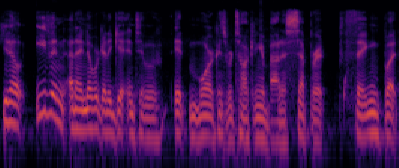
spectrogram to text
You know, even, and I know we're going to get into it more because we're talking about a separate thing, but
